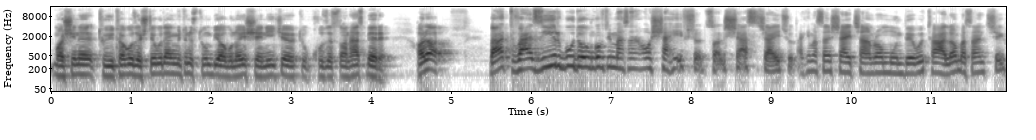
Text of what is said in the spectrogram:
ماشین تویوتا گذاشته بودن می‌تونست تو اون بیابونای شنی که تو خوزستان هست بره. حالا بعد وزیر بود و گفتیم مثلا آقا شهید شد سال 60 شهید شد. اگه مثلا شهید چمران مونده بود تا الان مثلا چه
